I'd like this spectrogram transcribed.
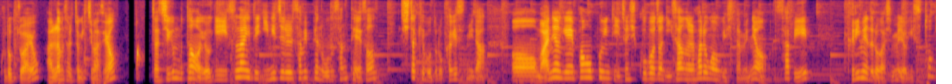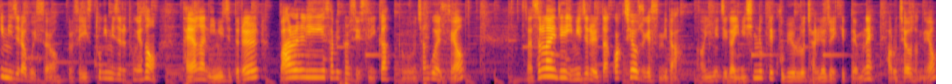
구독, 좋아요, 알람 설정 잊지 마세요. 자 지금부터 여기 슬라이드 이미지를 삽입해 놓은 상태에서 시작해 보도록 하겠습니다. 어, 만약에 파워포인트 2019 버전 이상을 활용하고 계시다면요. 삽입 그림에 들어가시면 여기 스톡 이미지라고 있어요. 그래서 이 스톡 이미지를 통해서 다양한 이미지들을 빨리 삽입할 수 있으니까 그 부분 참고해 주세요. 자 슬라이드에 이미지를 일단 꽉 채워 주겠습니다. 어, 이미지가 이미 16대 9 비율로 잘려져 있기 때문에 바로 채워졌네요.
